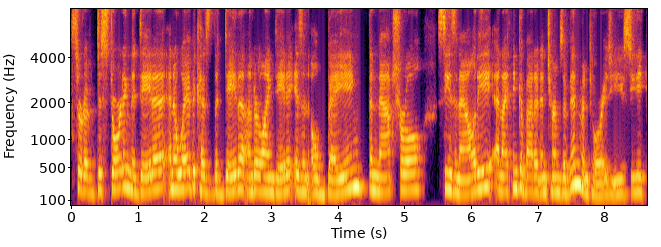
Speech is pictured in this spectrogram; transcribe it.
sort of distorting the data in a way because the data underlying data isn't obeying the natural seasonality. And i think about it in terms of inventories. You see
